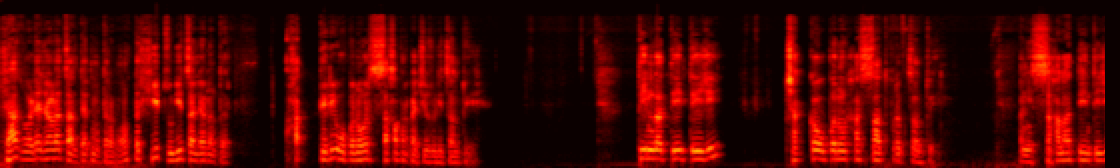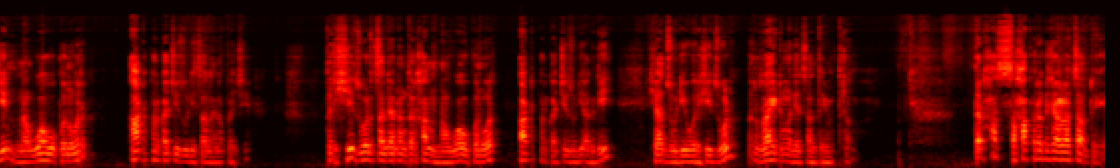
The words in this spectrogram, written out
ह्या जोड्या ज्यावेळेला चालतात मित्रांनो तर ही जोडी चालल्यानंतर हा तिरी ओपनवर सहा फरकाची जोडी चालतोय. तीनला तीन तेजी छक्का ओपनवर हा सात फरक चालतोय. आणि सहाला तीन तेजी नववा ओपनवर आठ फरकाची जोडी चालायला पाहिजे. तर ही जोड चालल्यानंतर हा नववा ओपनवर आठ फरकाची जोडी अगदी ह्या जोडीवर ही जोड राईटमध्ये चालते मित्रांनो. तर हा सहा फरक ज्यावेळेला चालतोय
